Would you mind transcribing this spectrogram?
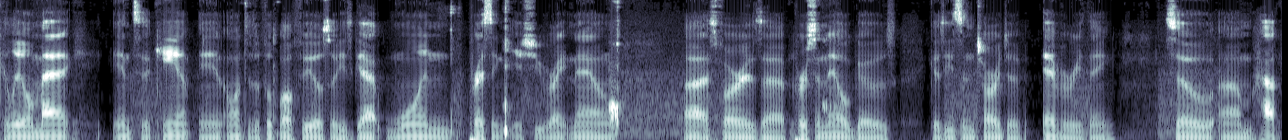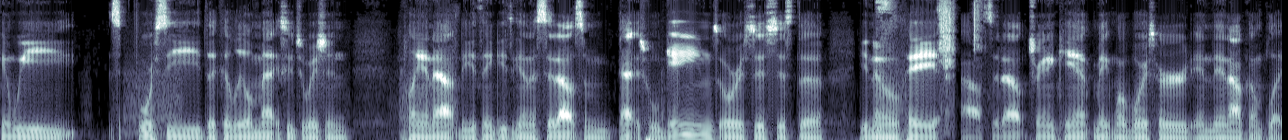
Khalil Mack into camp and onto the football field. So he's got one pressing issue right now uh, as far as personnel goes because he's in charge of everything. So um, how can we foresee the Khalil Mack situation playing out? Do you think he's going to sit out some actual games, or is this just the, you know, hey, I'll sit out training camp, make my voice heard, and then I'll come play?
